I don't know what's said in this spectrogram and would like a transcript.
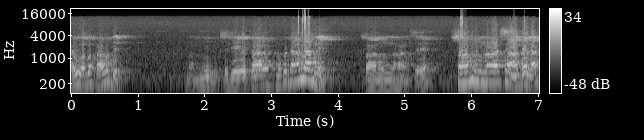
"ඇහුව ඔබ කවුද?" "මම මේ රුක්ෂ දේවතාවෙක් මොකද අඬන්නේ?" ස්වාමීන් වහන්සේ ස්වාමීන් වහන්සේ අඬලා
